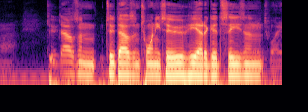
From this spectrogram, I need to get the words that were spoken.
no. 2000, 2022, he had a good season. 20.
